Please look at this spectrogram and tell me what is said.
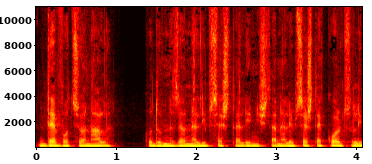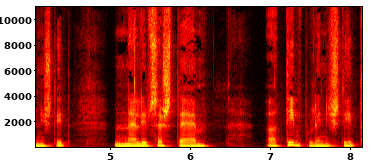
devoțional cu Dumnezeu ne lipsește liniștea, ne lipsește colțul liniștit, ne lipsește uh, timpul liniștit,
